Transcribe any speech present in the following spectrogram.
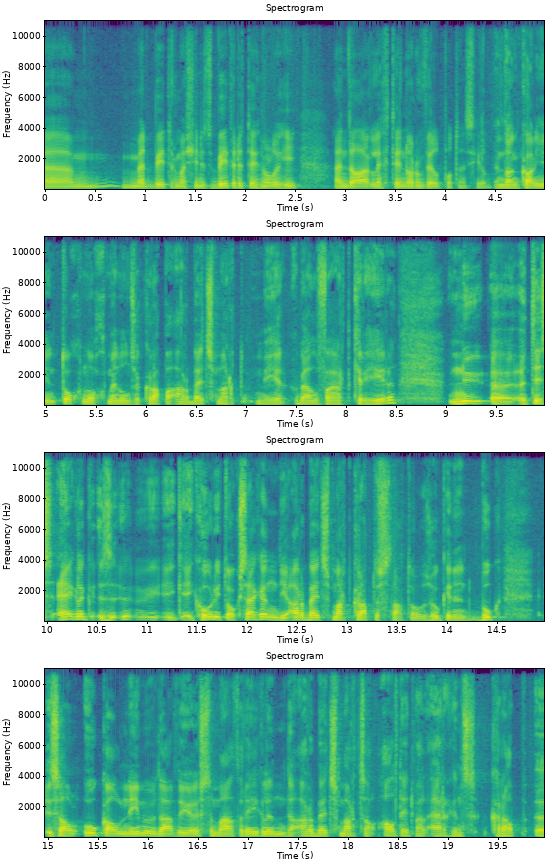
um, met betere machines, betere technologie. En daar ligt enorm veel potentieel. En dan kan je toch nog met onze krappe arbeidsmarkt meer welvaart creëren. Nu, uh, het is eigenlijk, ik, ik, hoor u toch zeggen, die arbeidsmarktkrapte staat trouwens ook in het boek, zal ook al nemen we daar de juiste maatregelen, de arbeidsmarkt zal altijd wel ergens krap uh,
